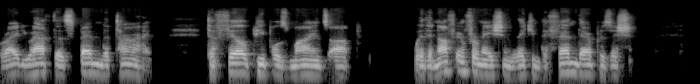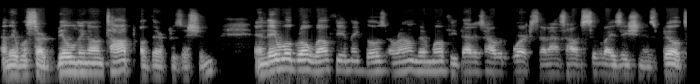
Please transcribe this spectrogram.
right? You have to spend the time to fill people's minds up with enough information that they can defend their position. And they will start building on top of their position and they will grow wealthy and make those around them wealthy. That is how it works. That is how civilization is built.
